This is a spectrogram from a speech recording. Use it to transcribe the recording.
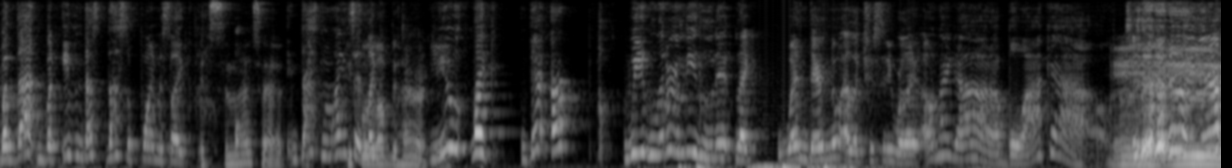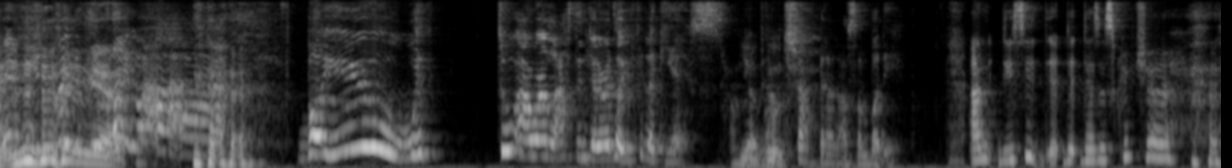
But that, but even that's that's the point. It's like it's the mindset. that's mindset. People like love the hierarchy. you, like there are. We literally live like when there's no electricity, we're like, oh my god, a blackout. you know what I mean? Like, Mm. Yeah. like, ah. but you with two hour lasting generator, you feel like yes, I'm, You're I'm good. sharp better than somebody. And do you see, th- th- there's a scripture.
